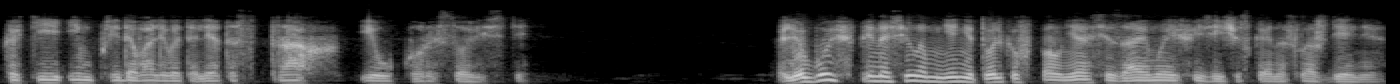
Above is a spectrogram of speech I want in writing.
какие им придавали в это лето страх и укоры совести? Любовь приносила мне не только вполне осязаемое физическое наслаждение.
